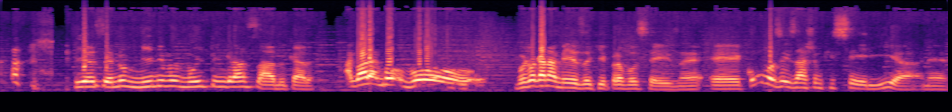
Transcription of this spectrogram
ia ser no mínimo muito engraçado, cara. Agora vou, vou, vou jogar na mesa aqui para vocês, né? É, como vocês acham que seria, né?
